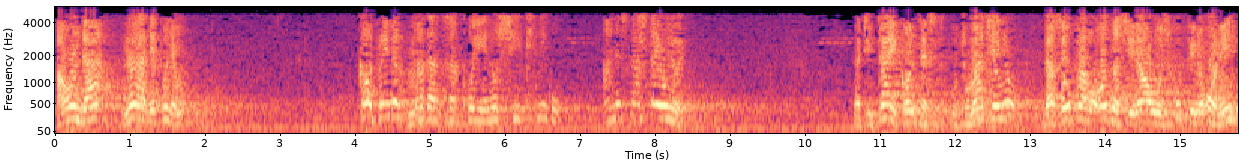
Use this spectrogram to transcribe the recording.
a onda ne rade po njemu, kao primjer magarca koji nosi knjigu, a ne zna šta je u njoj. Znači, taj kontekst u tumačenju, da se upravo odnosi na ovu skupinu oni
